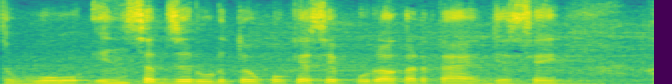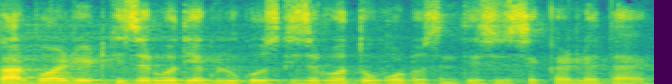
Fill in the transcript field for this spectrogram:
तो वो इन सब ज़रूरतों को कैसे पूरा करता है? जैसे कार्बोहाइड्रेट की ज़रूरत या ग्लूकोज की ज़रूरत तो फोटोसिंथेसिस से कर लेता है।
